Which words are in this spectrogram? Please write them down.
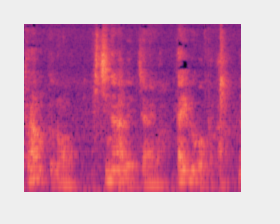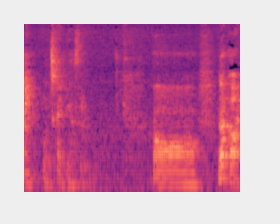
トランプの七並べじゃないわ。大富豪とかうん。も近い気がする。あー。なんか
